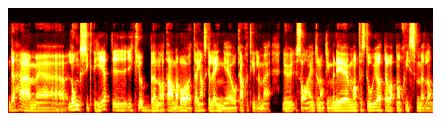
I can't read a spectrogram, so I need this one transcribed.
det här med långsiktighet i, i klubben och att han har varit där ganska länge och kanske till och med, nu sa han inte någonting, men det, man förstod ju att det har varit någon schism mellan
